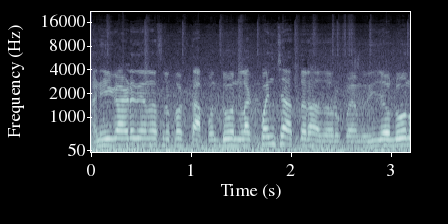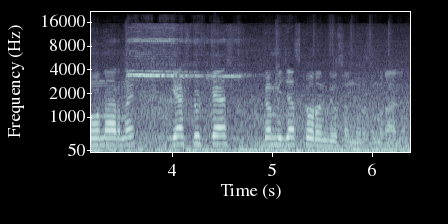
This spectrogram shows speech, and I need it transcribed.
आणि ही गाडी देणार सर फक्त आपण दोन लाख पंच्याहत्तर हजार रुपयामध्ये. जेव्हा लोन होणार नाही. कॅश टू कॅश कमी जास्त करून देऊ समोर समोर आले.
